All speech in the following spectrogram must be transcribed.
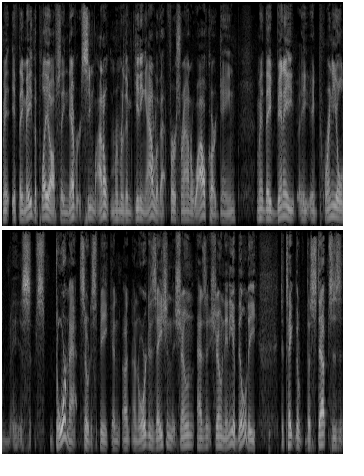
I mean if they made the playoffs they never seemed i don't remember them getting out of that first round or wild card game. I mean, they've been a, a, a perennial doormat, so to speak, and an organization that shown hasn't shown any ability to take the, the steps as,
